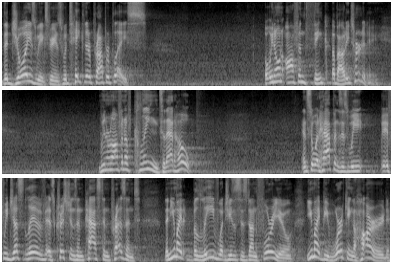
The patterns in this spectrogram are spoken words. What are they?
The joys we experience would take their proper place. But we don't often think about eternity. We don't often enough cling to that hope. And so what happens is we, if we just live as Christians in past and present, then you might believe what Jesus has done for you. You might be working hard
